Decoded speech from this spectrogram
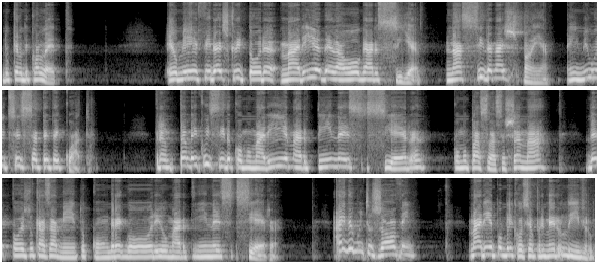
do que o de Colette. Eu me refiro à escritora Maria de la O Garcia, nascida na Espanha, em 1874. Também conhecida como Maria Martínez Sierra, como passou a se chamar depois do casamento com Gregório Martínez Sierra. Ainda muito jovem, Maria publicou seu primeiro livro.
